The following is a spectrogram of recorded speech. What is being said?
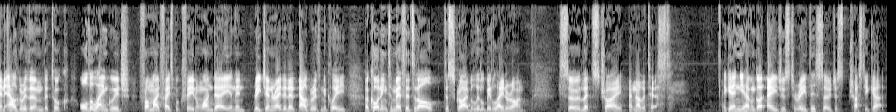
an algorithm that took all the language from my Facebook feed on one day and then regenerated it algorithmically according to methods that I'll describe a little bit later on. So let's try another test. Again, you haven't got ages to read this, so just trust your gut.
